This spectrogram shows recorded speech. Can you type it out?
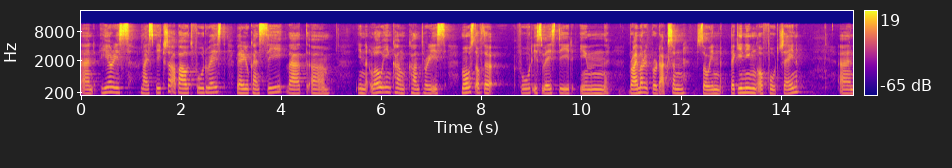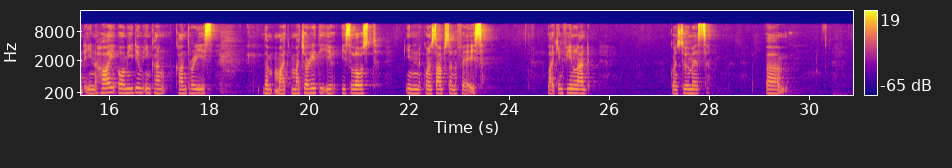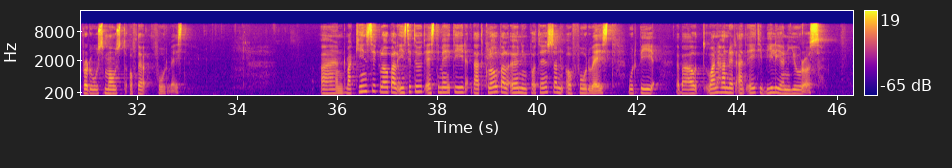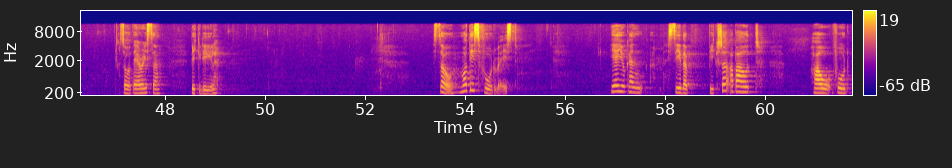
And here is a nice picture about food waste, where you can see that um, in low-income countries, most of the food is wasted in primary production, so in beginning of food chain. And in high or medium income countries, the majority is lost in consumption phase. Like in Finland, consumers um, produce most of the food waste. And McKinsey Global Institute estimated that global earning potential of food waste would be about 180 billion euros. So there is a big deal. So, what is food waste? Here you can see the picture about how food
